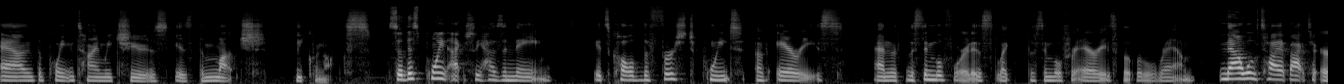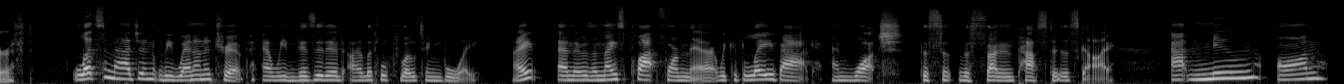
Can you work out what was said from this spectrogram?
And the point in time we choose is the March equinox. So this point actually has a name. It's called the first point of Aries. And the symbol for it is like the symbol for Aries, the little ram. Now we'll tie it back to Earth. Let's imagine we went on a trip and we visited our little floating buoy, right? And there was a nice platform there. We could lay back and watch the, the sun pass through the sky. At noon on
